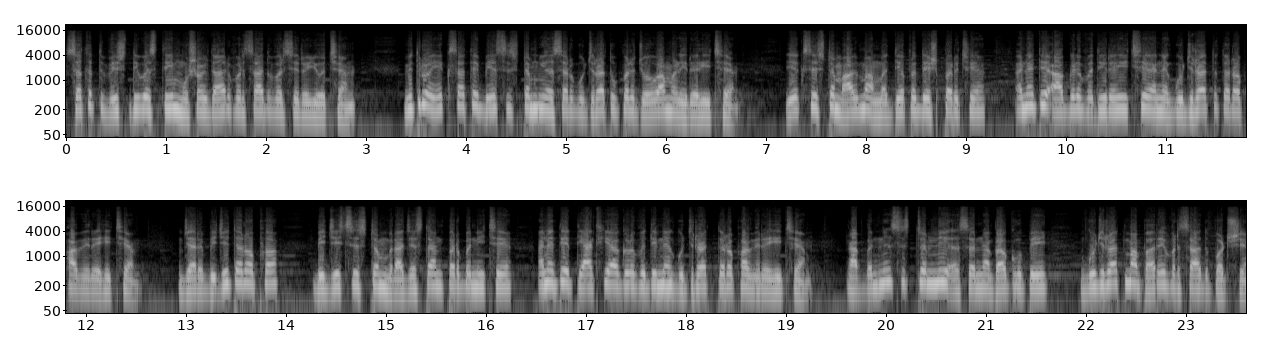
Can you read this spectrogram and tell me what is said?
સતત વીસ દિવસથી મુશળધાર વરસાદ વરસી રહ્યો છે. મિત્રો એકસાથે બે સિસ્ટમની અસર ગુજરાત ઉપર જોવા મળી રહી છે. એક સિસ્ટમ હાલમાં મધ્યપ્રદેશ પર છે અને તે આગળ વધી રહી છે અને ગુજરાત તરફ આવી રહી છે. જ્યારે બીજી તરફ બીજી સિસ્ટમ રાજસ્થાન પર બની છે અને તે ત્યાંથી આગળ વધીને ગુજરાત તરફ આવી રહી છે. આ બંને સિસ્ટમની અસરના ભાગરૂપે ગુજરાતમાં ભારે વરસાદ પડશે.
